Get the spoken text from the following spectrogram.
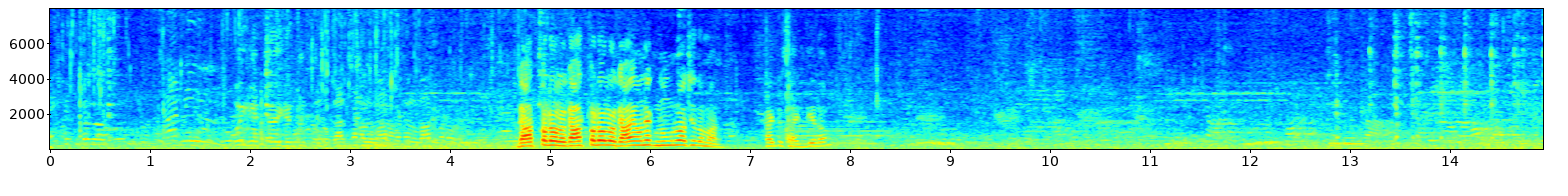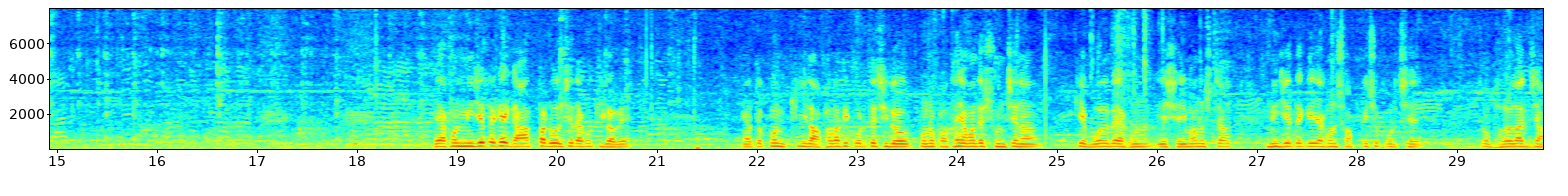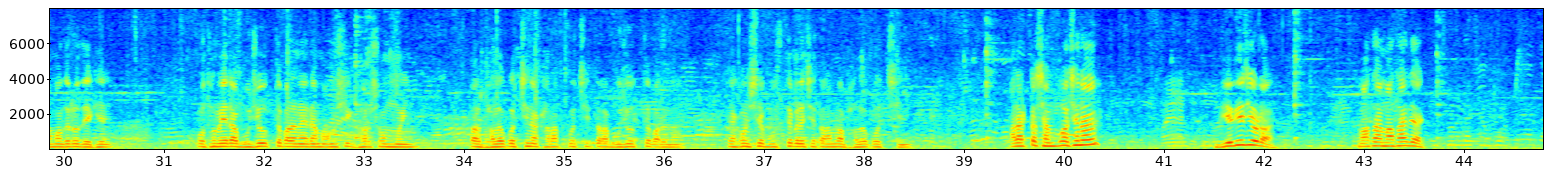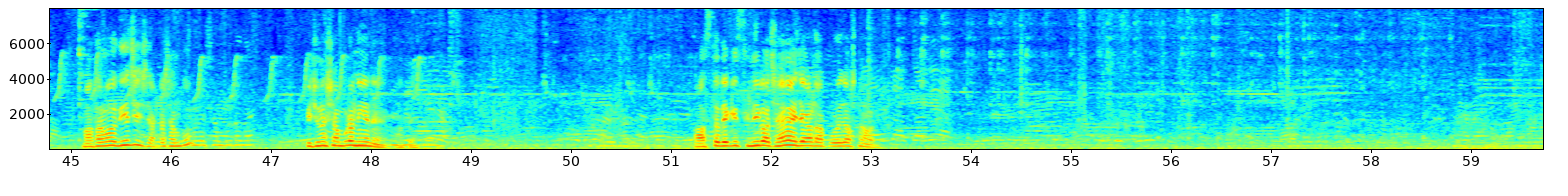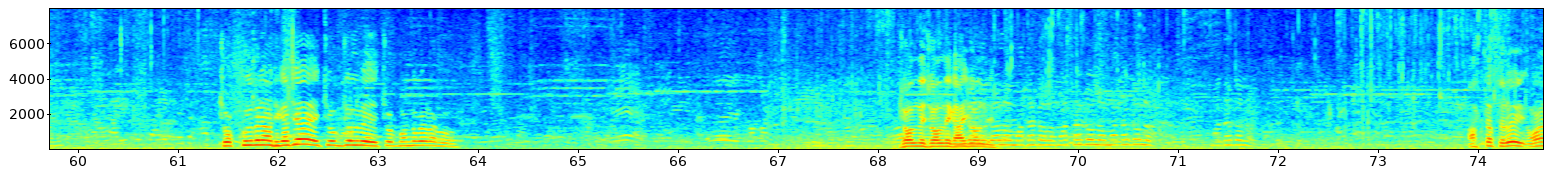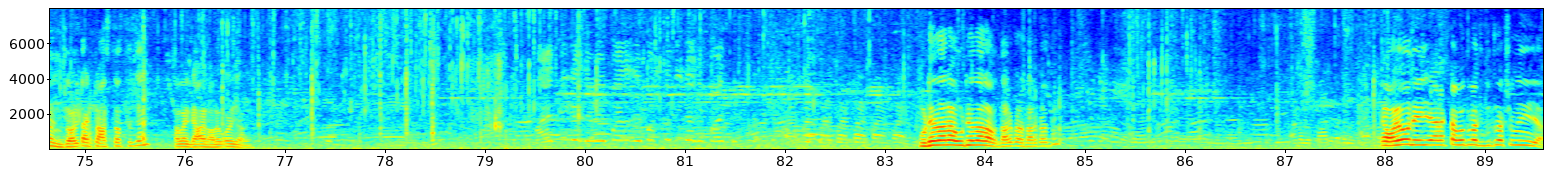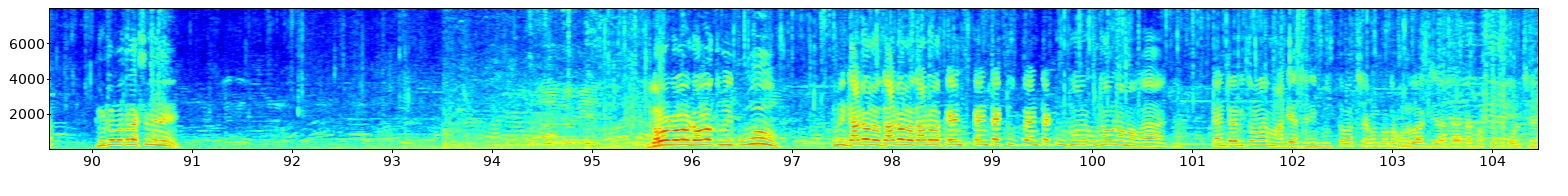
গাত পাঠালো গাত পাঠালো গায়ে অনেক নোংরা আছে তোমার। একটু সাইড দিয়ে দাও। এখন নিজে থেকে গা হাত পা ডলছে, দেখো কীভাবে। এতক্ষণ কি লাফালাফি করতেছিল, কোনো কথাই আমাদের শুনছে না। কে বলবে এখন এ সেই মানুষটা নিজে থেকেই এখন সব কিছু করছে। তো ভালো লাগছে আমাদেরও দেখে। প্রথমে এরা বুঝে উঠতে পারে না, এরা মানসিক ভারসাম্যহীন। তার ভালো করছি না, খারাপ করছি, তারা বুঝে উঠতে পারে না। এখন সে বুঝতে পেরেছে তা আমরা ভালো করছি। আর একটা শ্যাম্পু আছে না? দিয়ে দিয়েছি ওটা? মাথায় মাথায় দেখ। মাথার মধ্যে দিয়েছিস একটা শ্যাম্পু? পিছনের শ্যাম্পুটা নিয়ে নে হাতে। আসতে দেখি স্লিপ আছে হ্যাঁ এই জায়গাটা পড়ে যাস না আবার। চোখ খুলবে না ঠিক আছে? চোখ জ্বলবে চোখ বন্ধ করে রাখো। জল দে জল দে গায়ে জল দে। আস্তে আস্তে রই জলটা একটু আস্তে আস্তে তাহলে গায়ে ভালো করে যাবে। উঠে দাঁড়াও উঠে দাঁড়াও দাঁড় করো দাঁড় করো তো। অয়ন এই আর একটা বোতল আছে, দুটো একসঙ্গে নিয়ে যা। দুটো বোতল একসঙ্গে নে। ডলো ডলো ডলো তুমি পু তুমি গাডলো গাডলো গাডলো প্যান্ট প্যান্টটা একটু প্যান্টটা একটু উঠাও উঠাও নামাও হ্যাঁ প্যান্টের ভিতরে অনেক মাটি আছে নি বুঝতে পারছি এখন কত ভালো লাগছে একা একা সব কিছু করছে।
